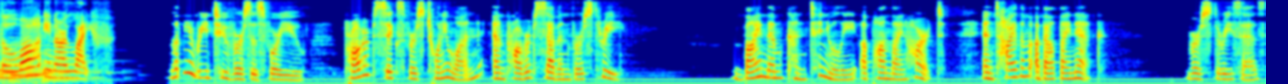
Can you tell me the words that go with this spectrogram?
The Law in Our Life. Let me read two verses for you Proverbs 6, verse 21, and Proverbs 7, verse 3. Bind them continually upon thine heart, and tie them about thy neck. Verse 3 says,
